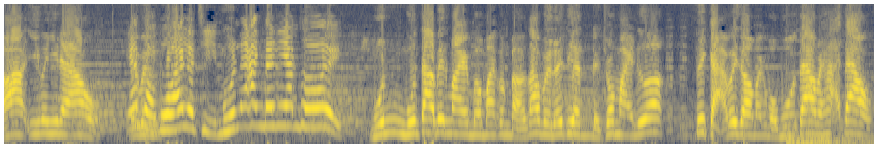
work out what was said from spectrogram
À, ý mày như nào? em bỏ bùa anh là chỉ muốn anh bên em thôi. Muốn muốn tao bên mày mà mày còn bảo tao về lấy tiền để cho mày nữa. Với cả bây giờ mày bỏ bùa tao mày hại tao.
